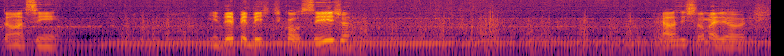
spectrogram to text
Então assim, independente de qual seja, elas estão melhores.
